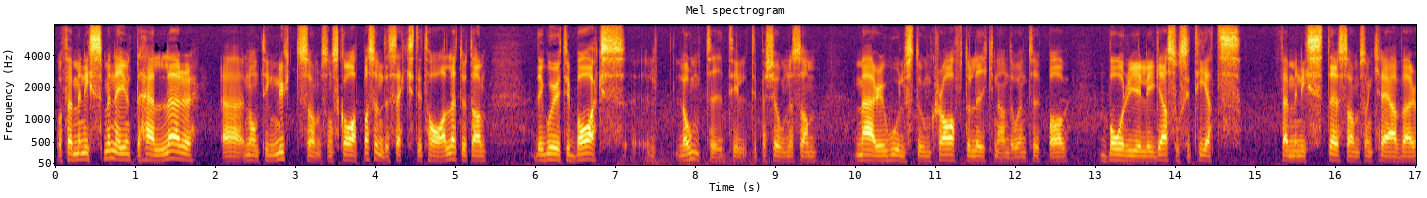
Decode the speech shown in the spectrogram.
Och feminismen är ju inte heller eh, någonting nytt som, som skapas under 60-talet utan det går ju tillbaks eh, lång tid till, till personer som Mary Wollstonecraft och liknande och en typ av borgerliga societetsfeminister som, som kräver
